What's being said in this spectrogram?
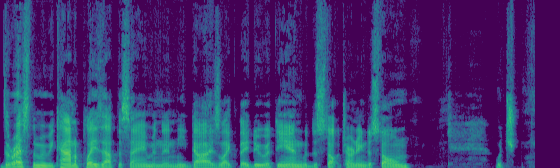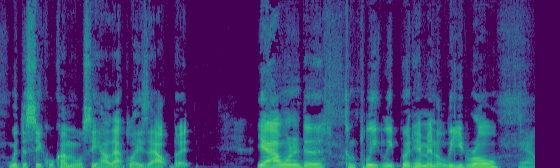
the rest of the movie kind of plays out the same and then he dies like they do at the end with the sto- turning to stone which with the sequel coming we'll see how that plays out but yeah i wanted to completely put him in a lead role Yeah.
